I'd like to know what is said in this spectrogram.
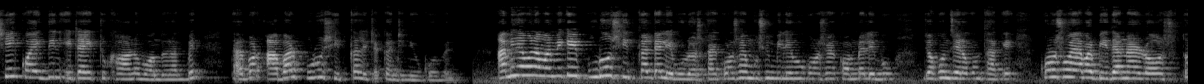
সেই কয়েকদিন এটা একটু খাওয়ানো বন্ধ রাখবেন, তারপর আবার পুরো শীতকাল এটা কন্টিনিউ করবেন। আমি যেমন আমার মেয়েকে পুরো শীতকালটা লেবুর রস খাই। কোনো সময় মুসুম্বি লেবু, কোনো সময় কমলা লেবু, যখন যেরকম থাকে। কোনো সময় আবার বেদানার রস। তো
